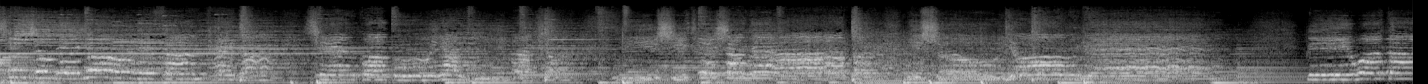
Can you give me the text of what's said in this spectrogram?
心中的忧虑放开吧，牵挂不要一把抓。你是天上的阿爸，你手永远比我大。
